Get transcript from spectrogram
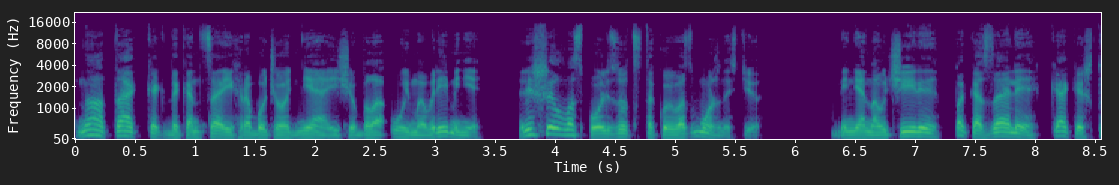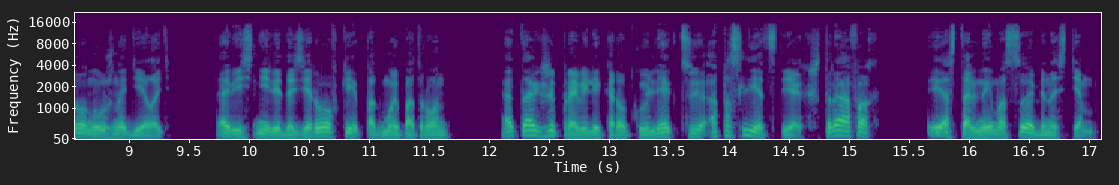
Но так как до конца их рабочего дня еще была уйма времени, решил воспользоваться такой возможностью. Меня научили, показали, как и что нужно делать, объяснили дозировки под мой патрон, а также провели короткую лекцию о последствиях, штрафах и остальным особенностям.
